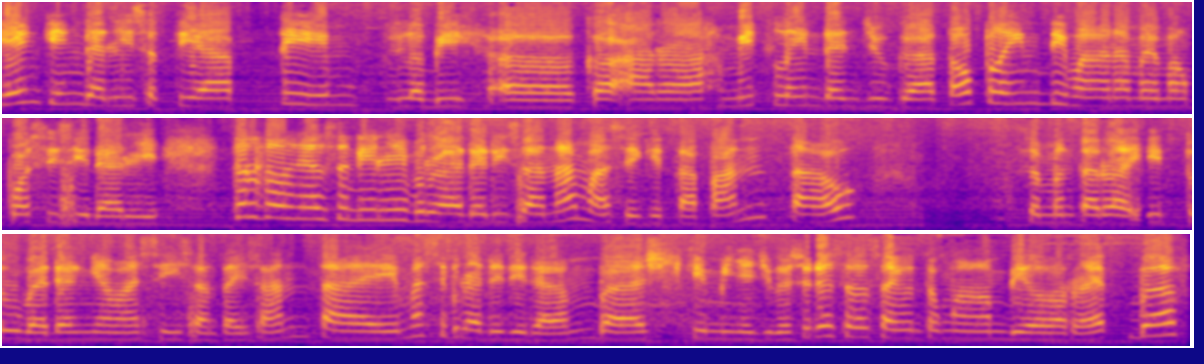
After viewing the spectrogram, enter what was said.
ganking dari setiap tim lebih uh, ke arah mid lane dan juga top lane di mana memang posisi dari turtle-nya sendiri berada di sana masih kita pantau. Sementara itu badangnya masih santai-santai, masih berada di dalam bush. Kiminya juga sudah selesai untuk mengambil red buff.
